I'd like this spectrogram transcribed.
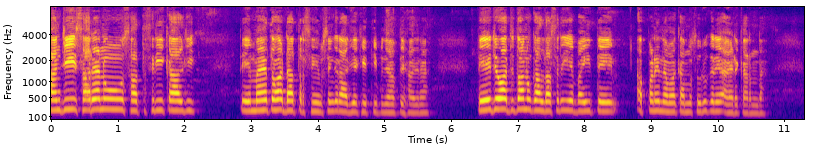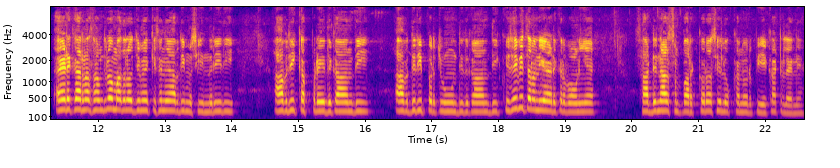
ਹਾਂਜੀ, ਸਾਰਿਆਂ ਨੂੰ ਸਤਿ ਸ੍ਰੀ ਅਕਾਲ ਜੀ। ਤੇ ਮੈਂ ਤੁਹਾਡਾ ਤਰਸੀਮ ਸਿੰਘ, ਰਾਜੀਆ ਖੇਤੀ ਪੰਜਾਬ ਤੇ ਹਾਜ਼ਰ ਹਾਂ। ਤੇ ਜੋ ਅੱਜ ਤੁਹਾਨੂੰ ਗੱਲ ਦੱਸ ਰਹੀ ਹੈ ਬਾਈ, ਤੇ ਆਪਣੇ ਨਵਾਂ ਕੰਮ ਸ਼ੁਰੂ ਕਰਿਆ ਐਡ ਕਰਨ ਦਾ। ਐਡ ਕਰਨਾ ਸਮਝ ਲਓ, ਮਤਲਬ ਜਿਵੇਂ ਕਿਸੇ ਨੇ ਆਪਦੀ ਮਸ਼ੀਨਰੀ ਦੀ, ਆਪਦੀ ਕੱਪੜੇ ਦੁਕਾਨ ਦੀ, ਆਪਦੀ ਦੀ ਪਰਚੂਨ ਦੀ ਦੁਕਾਨ ਦੀ, ਕਿਸੇ ਵੀ ਤਰ੍ਹਾਂ ਦੀ ਐਡ ਕਰਵਾਉਣੀ ਹੈ, ਸਾਡੇ ਨਾਲ ਸੰਪਰਕ ਕਰੋ, ਅਸੀਂ ਲੋਕਾਂ ਨੂੰ ਰੁਪਏ ਘੱਟ ਲੈਂਦੇ ਹਾਂ।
